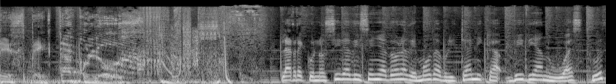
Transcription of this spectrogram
Espectáculos. La reconocida diseñadora de moda británica Vivian Westwood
